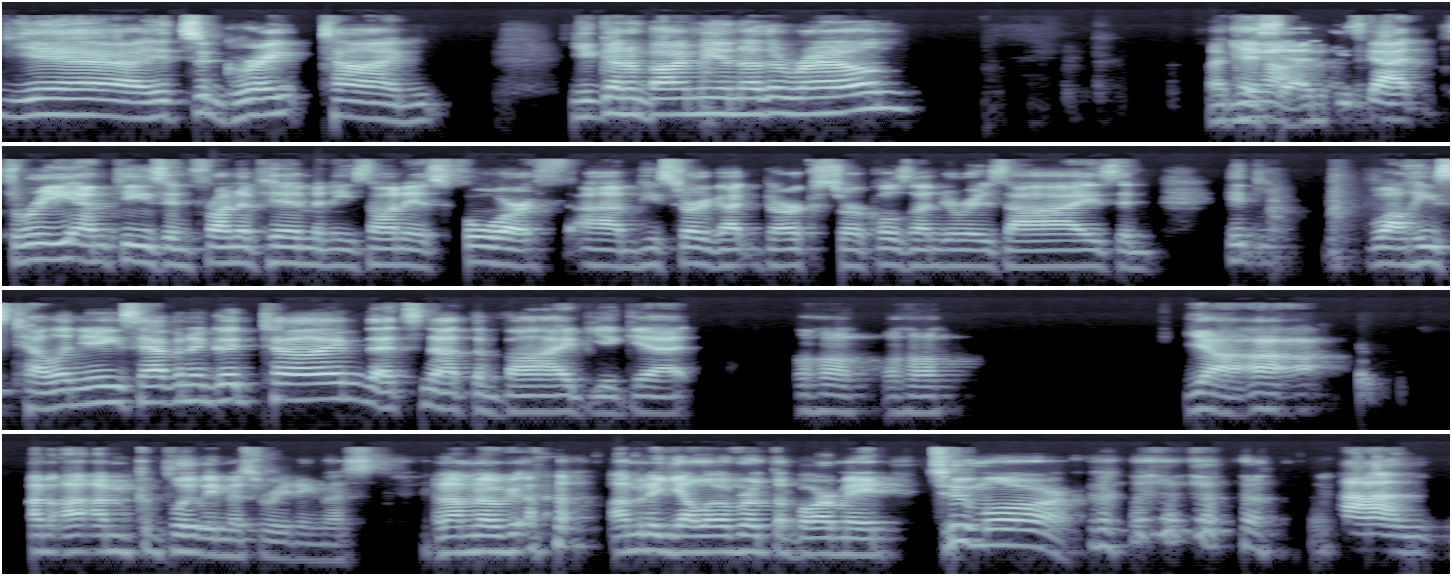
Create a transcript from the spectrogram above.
yeah, it's a great time. You gonna buy me another round? Like yeah. I said, he's got three empties in front of him, and he's on his fourth. Um, he's sort of got dark circles under his eyes, and it while he's telling you he's having a good time, that's not the vibe you get. Uh huh. Uh huh. Yeah, I, I'm I'm completely misreading this, and I'm gonna I'm gonna yell over at the barmaid, two more. um.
